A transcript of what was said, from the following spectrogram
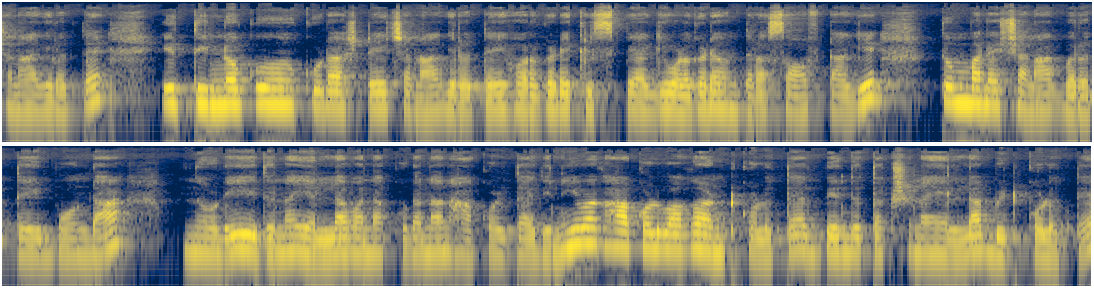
ಚೆನ್ನಾಗಿರುತ್ತೆ. ಇದು ತಿನ್ನೋಕ್ಕೂ ಕೂಡ ಅಷ್ಟೇ ಚೆನ್ನಾಗಿರುತ್ತೆ. ಹೊರಗಡೆ ಕ್ರಿಸ್ಪಿಯಾಗಿ, ಒಳಗಡೆ ಒಂಥರ ಸಾಫ್ಟಾಗಿ ತುಂಬಾ ಚೆನ್ನಾಗಿ ಬರುತ್ತೆ ಈ ಬೋಂಡ. ನೋಡಿ ಇದನ್ನು ಎಲ್ಲವನ್ನು ಕೂಡ ನಾನು ಹಾಕ್ಕೊಳ್ತಾ ಇದ್ದೀನಿ. ಇವಾಗ ಹಾಕ್ಕೊಳ್ಳುವಾಗ ಅಂಟ್ಕೊಳ್ಳುತ್ತೆ. ಅದು ಬೆಂದ ತಕ್ಷಣ ಎಲ್ಲ ಬಿಟ್ಕೊಳ್ಳುತ್ತೆ.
